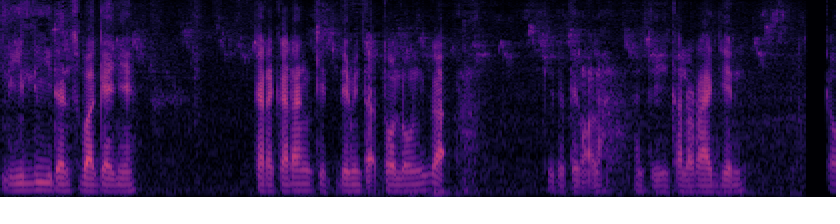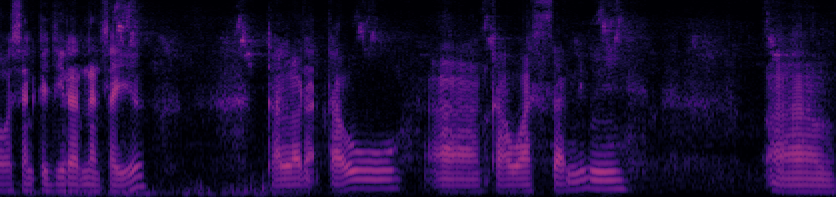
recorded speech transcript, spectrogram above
Lily dan sebagainya. Kadang-kadang dia minta tolong juga. Kita tengok lah nanti kalau rajin. Kawasan kejiranan saya Kalau nak tahu uh, Kawasan ni uh,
